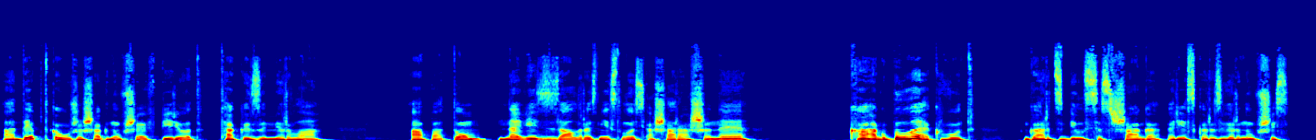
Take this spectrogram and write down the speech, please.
адептка, уже шагнувшая вперед, так и замерла. А потом на весь зал разнеслось ошарашенное «Как Блэквуд?» Гард сбился с шага, резко развернувшись.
